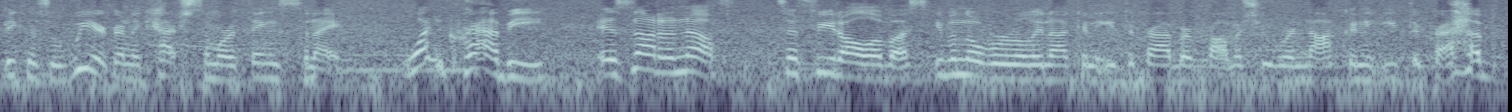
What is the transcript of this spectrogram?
because we are gonna catch some more things tonight. One crabby is not enough to feed all of us, even though we're really not gonna eat the crab. I promise you, we're not gonna eat the crab.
